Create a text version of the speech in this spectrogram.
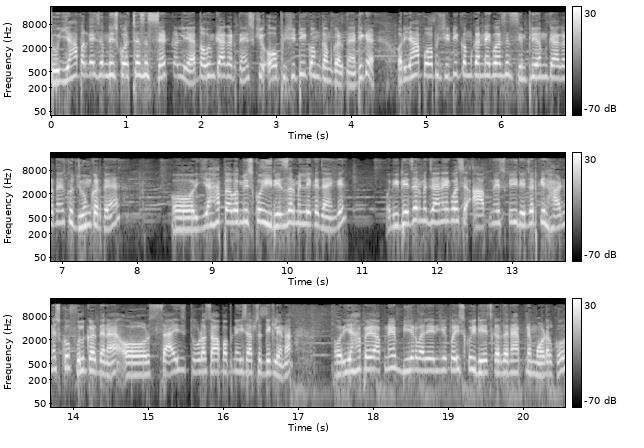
तो यहाँ पर गाइस हमने इसको अच्छे से सेट कर लिया है। तो हम क्या करते हैं, इसकी ओपिसिटी को हम कम करते हैं, ठीक है? और यहाँ पर ओपिसिटी कम करने के बाद सिंपली हम क्या करते हैं, इसको जूम करते हैं। और यहाँ पर हम इसको इरेजर में लेके जाएँगे। और इरेजर में जाने के बाद आपने इसके इरेजर की हार्डनेस को फुल कर देना है और साइज़ थोड़ा सा आप अपने हिसाब से देख लेना। और यहाँ पे आपने बियर वाले एरिया पर इसको इरेज कर देना है अपने मॉडल को।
